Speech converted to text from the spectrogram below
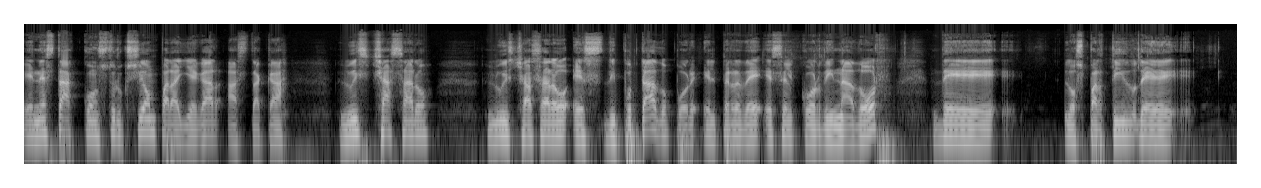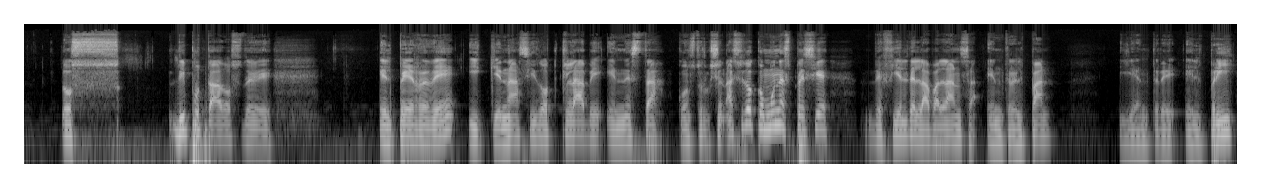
en esta construcción para llegar hasta acá. Luis Cházaro. Luis Cházaro es diputado por el PRD, es el coordinador de los partidos, de los diputados de el PRD y quien ha sido clave en esta construcción. Ha sido como una especie de fiel de la balanza entre el PAN y entre el PRI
